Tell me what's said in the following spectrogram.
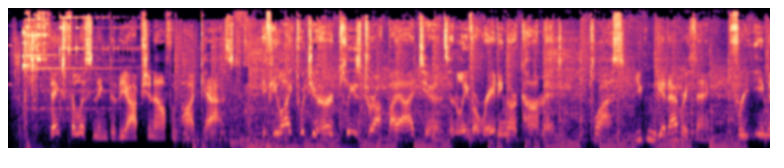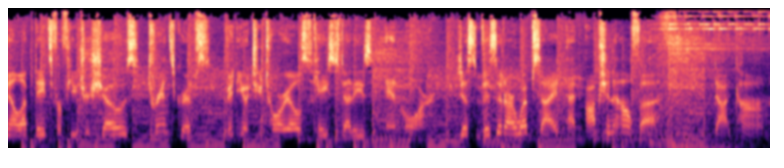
Thanks for listening to the Option Alpha podcast. If you liked what you heard, please drop by iTunes and leave a rating or comment. Plus, you can get everything free email updates for future shows, transcripts, video tutorials, case studies, and more. Just visit our website at optionalpha.com.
